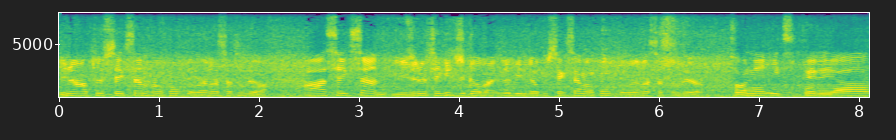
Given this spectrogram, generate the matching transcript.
1680 Hong Kong dolarına satılıyor. A80 128 GB'lı 1980 Hong Kong dolarına satılıyor. Sony Xperia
